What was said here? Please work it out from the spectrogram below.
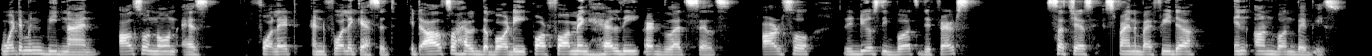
Vitamin B9 also known as folate and folic acid. It also helps the body for forming healthy red blood cells. Also reduce the birth defects such as spina bifida in unborn babies.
